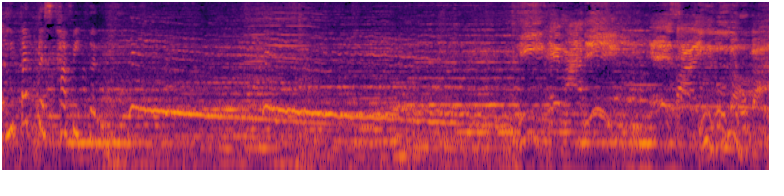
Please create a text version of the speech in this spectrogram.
अधिपत्य स्थापित करो। ऐसा ही होगा।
